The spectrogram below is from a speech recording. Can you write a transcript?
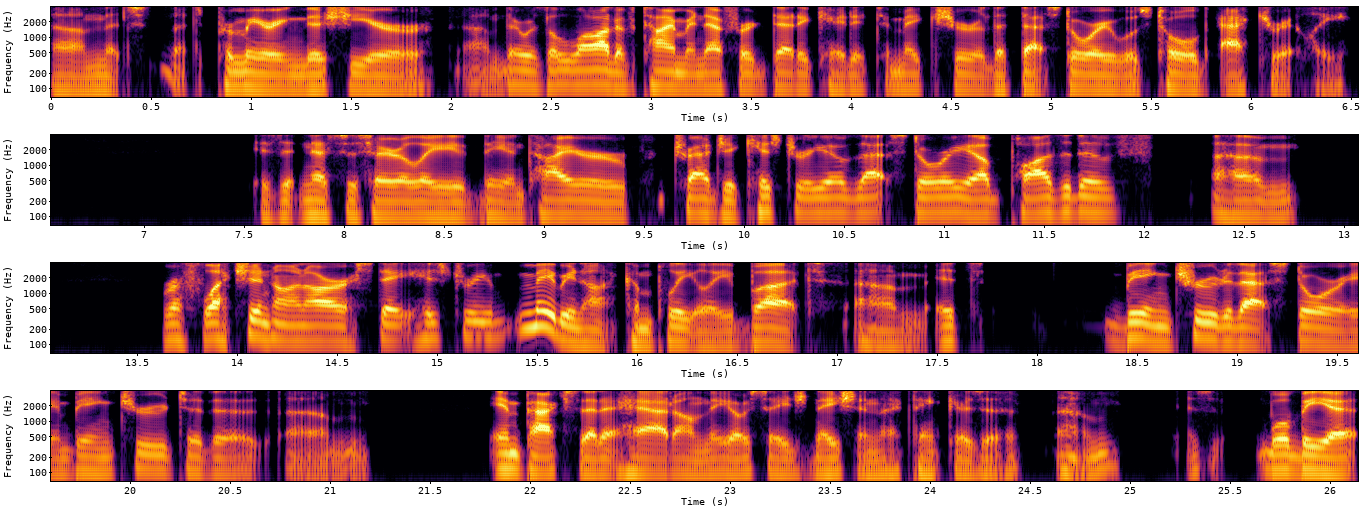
um, that's that's premiering this year, um, there was a lot of time and effort dedicated to make sure that that story was told accurately. Is it necessarily the entire tragic history of that story a positive um, reflection on our state history? Maybe not completely, but um, it's being true to that story and being true to the um, impacts that it had on the Osage Nation. I think is a um, is will be a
